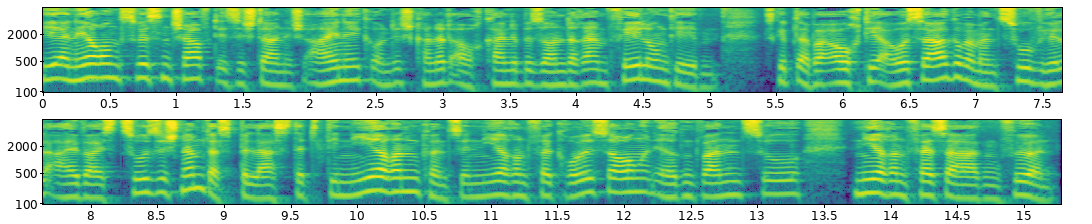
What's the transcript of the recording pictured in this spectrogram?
Die Ernährungswissenschaft ist sich da nicht einig und ich kann dort auch keine besondere Empfehlung geben. Es gibt aber auch die Aussage, wenn man zu viel Eiweiß zu sich nimmt, das belastet die Nieren, könnte zu Nierenvergrößerung und irgendwann zu Nierenversagen führen.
